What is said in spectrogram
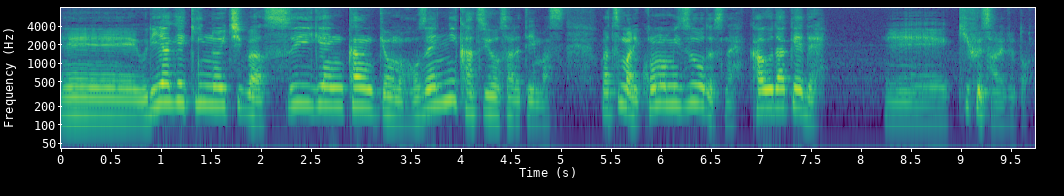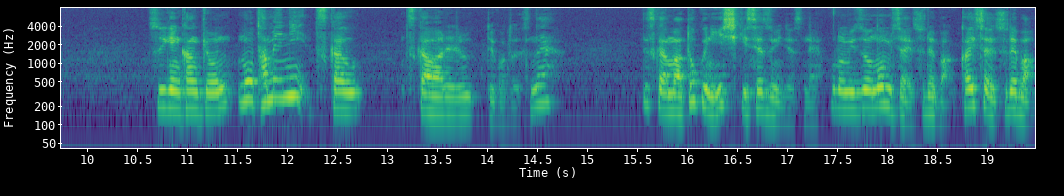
えー、売上金の一部は水源環境の保全に活用されています。まあ、つまり、この水をですね、買うだけで、えー、寄付されると。水源環境のために使う、使われるということですね。ですからまあ特に意識せずにですねこの水を飲みさえすれば買いさえすれば、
